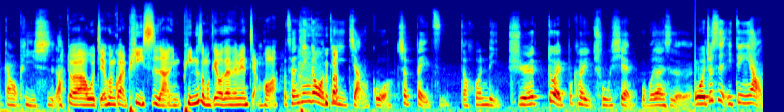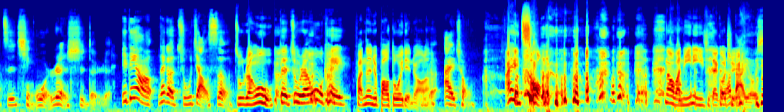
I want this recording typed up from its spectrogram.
干我屁事啊？对啊，我结婚关你屁事啊！你凭什么给我在那边讲话？我曾经跟我弟讲过，这辈子的婚礼绝对不可以出现我不认识的人，我就是一定要只请我认识的人，一定要那个主角色、主人物，对，主人物可以，反正你就包多一点就好了。爱宠，爱宠。那我把妮妮一起带过去打游戏。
